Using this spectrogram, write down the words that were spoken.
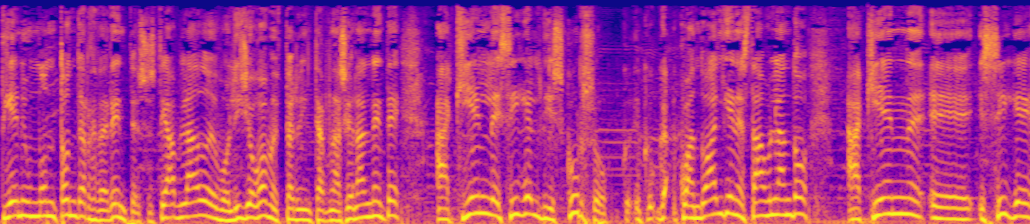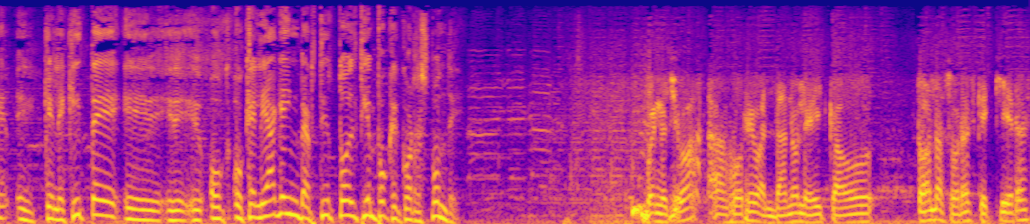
tiene un montón de referentes. Usted ha hablado de Bolillo Gómez, pero internacionalmente, ¿a quién le sigue el discurso? Cuando alguien está hablando, ¿a quién eh, sigue eh, que le quite o, que le haga invertir todo el tiempo que corresponde? Bueno, yo a Jorge Valdano le he dedicado todas las horas que quieras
